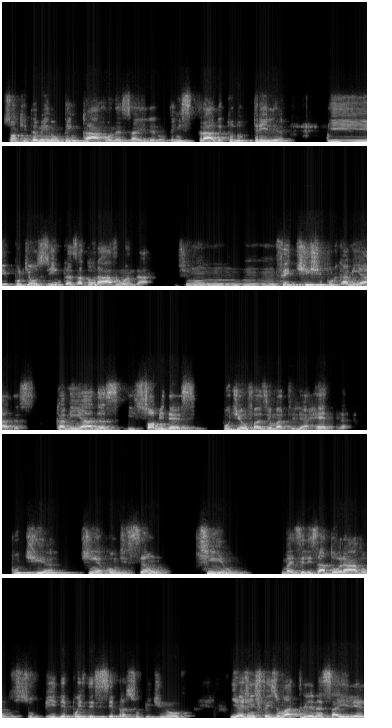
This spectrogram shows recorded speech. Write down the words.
Só que também não tem carro nessa ilha, não tem estrada, é tudo trilha. E porque os incas adoravam andar, tinha um, um, um fetiche por caminhadas, caminhadas e sobe e desce. Podiam fazer uma trilha reta, podia. Tinha condição, tinham. Mas eles adoravam subir depois descer para subir de novo. E a gente fez uma trilha nessa ilha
